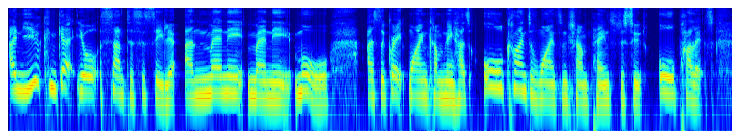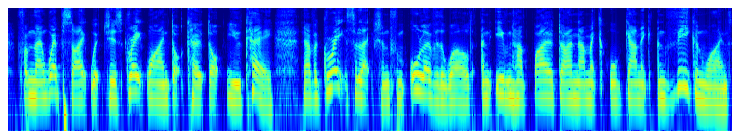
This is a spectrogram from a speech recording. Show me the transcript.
and you can get your Santa Cecilia and many, many more, as the Great Wine Company has all kinds of wines and champagnes to suit all palates from their website, which is greatwine.co.uk. They have a great selection from all over the world and even have biodynamic, organic, and vegan wines.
